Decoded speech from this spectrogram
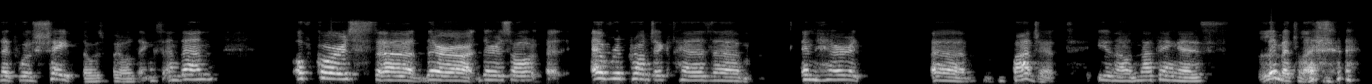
that will shape those buildings. And then of course uh, there are there's all every project has an inherent uh, budget you know nothing is limitless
